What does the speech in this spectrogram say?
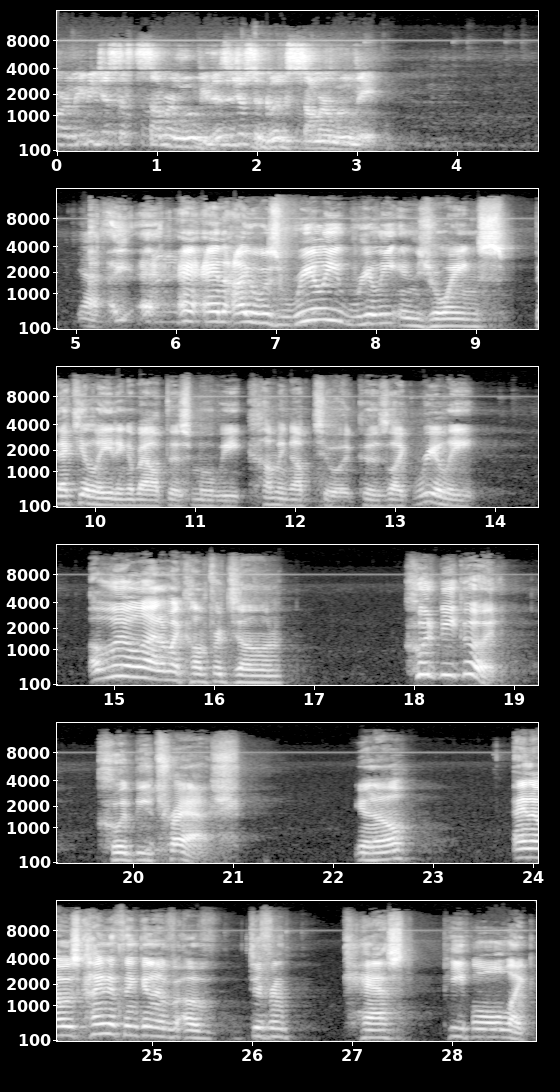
Or maybe just a summer movie. This is just a good summer movie. Yes. A- and I was really, really enjoying speculating about this movie coming up to it because, like, really, a little out of my comfort zone could be good, could be trash. You know? And I was kind of thinking of, of different cast people, like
